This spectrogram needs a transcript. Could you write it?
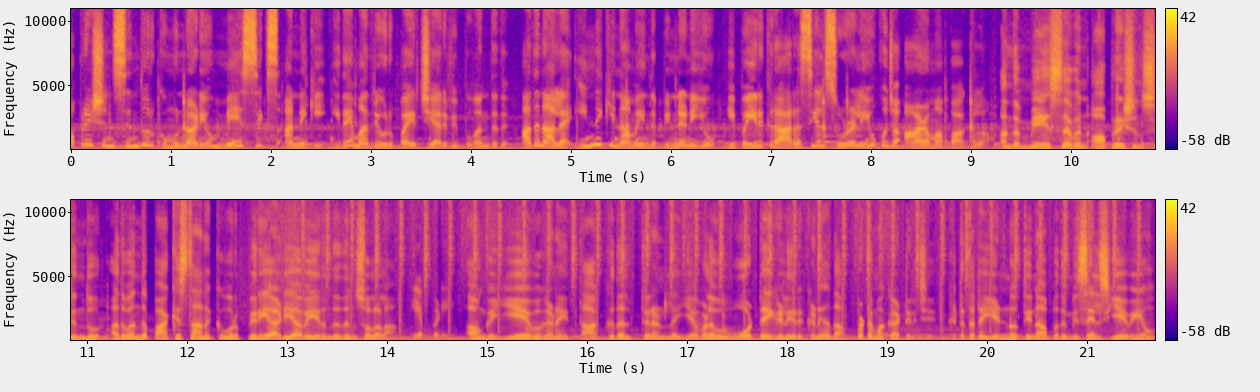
ஆபரேஷன் சிந்தூருக்கு முன்னாடியும் மே சிக்ஸ் அன்னைக்கு இதே மாதிரி ஒரு பயிற்சி அறிவிப்பு வந்தது. அதனால இன்னைக்கு நாம இந்த பின்னணியும் இப்ப இருக்கிற அரசியல் சூழலையும் கொஞ்சம் ஆழமா பார்க்கலாம். அந்த மே செவன் ஆபரேஷன் சிந்தூர் அது வந்து பாகிஸ்தானுக்கு ஒரு பெரிய அடியாவே இருந்ததுன்னு சொல்லலாம். எப்படி? அவங்க ஏவுகணை தாக்குதல் திறன்ல எவ்வளவு ஓட்டைகள் இருக்குன்னு அது அப்பட்டமா காட்டிருச்சு. கிட்டத்தட்ட எண்ணூத்தி நாற்பது மிசைல்ஸ் ஏவியும்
